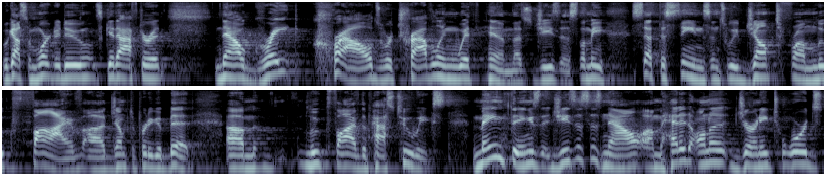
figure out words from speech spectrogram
We got some work to do. Let's get after it. Now, great crowds were traveling with him. That's Jesus. Let me set the scene since we've jumped from Luke 5, uh, jumped a pretty good bit. Um, Luke 5, the past two weeks. The main thing is that Jesus is now um, headed on a journey towards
